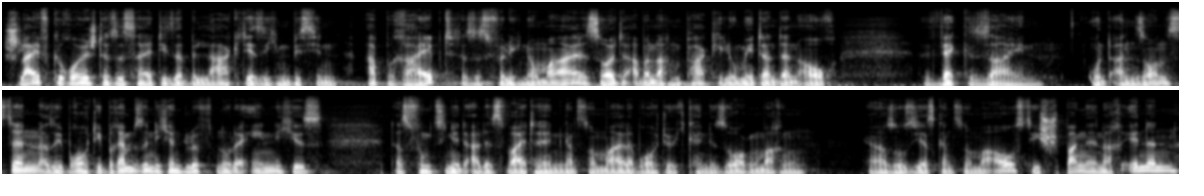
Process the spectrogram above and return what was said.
Schleifgeräusch. Das ist halt dieser Belag, der sich ein bisschen abreibt. Das ist völlig normal. Es sollte aber nach ein paar Kilometern dann auch weg sein. Und ansonsten, also ihr braucht die Bremse nicht entlüften oder ähnliches. Das funktioniert alles weiterhin ganz normal, da braucht ihr euch keine Sorgen machen. Ja, so sieht das ganz normal aus. Die Spange nach innen,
